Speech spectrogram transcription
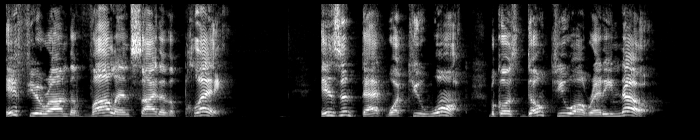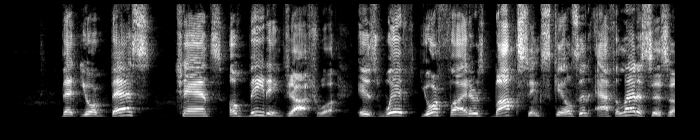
if you're on the Wallin side of the play, isn't that what you want? Because don't you already know that your best chance of beating Joshua is with your fighter's boxing skills and athleticism.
